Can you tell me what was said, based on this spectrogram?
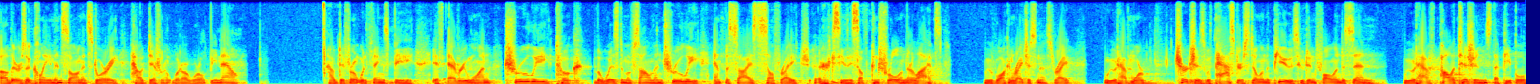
others acclaim in song and story, how different would our world be now? How different would things be if everyone truly took the wisdom of Solomon, truly emphasized self or excuse me, self control in their lives? We would walk in righteousness, right? We would have more churches with pastors still in the pews who didn't fall into sin. We would have politicians that people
